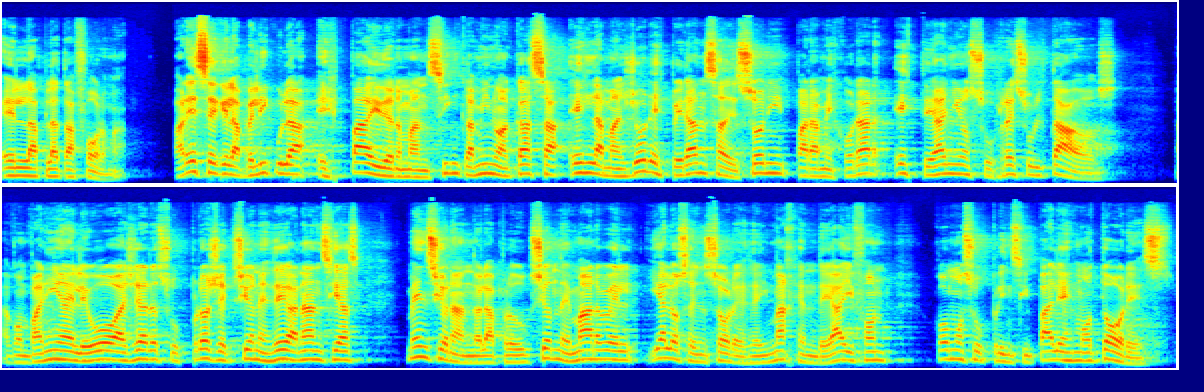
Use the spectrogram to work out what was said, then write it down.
en la plataforma. Parece que la película Spider-Man sin camino a casa es la mayor esperanza de Sony para mejorar este año sus resultados. La compañía elevó ayer sus proyecciones de ganancias mencionando a la producción de Marvel y a los sensores de imagen de iPhone como sus principales motores.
